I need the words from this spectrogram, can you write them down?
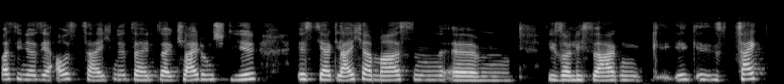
Was ihn ja sehr auszeichnet, sein, sein Kleidungsstil, ist ja gleichermaßen, ähm, wie soll ich sagen, zeigt,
